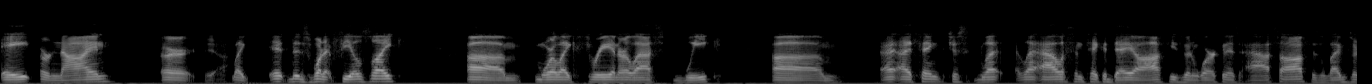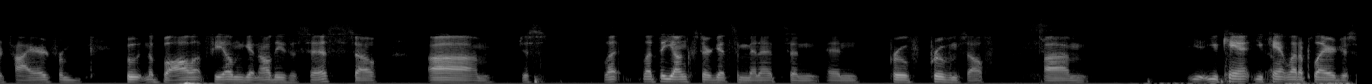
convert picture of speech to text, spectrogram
eight or nine, or Yeah, like it this is what it feels like. Um, more like three in our last week. Um, I, I think just let let Alisson take a day off. He's been working his ass off. His legs are tired from booting the ball upfield and getting all these assists. So, um, just let let the youngster get some minutes and and prove prove himself. Um, you, you can't you can't let a player just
